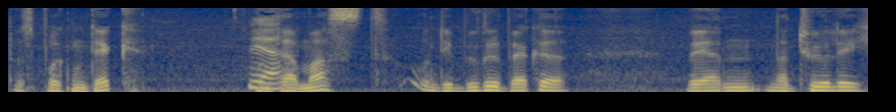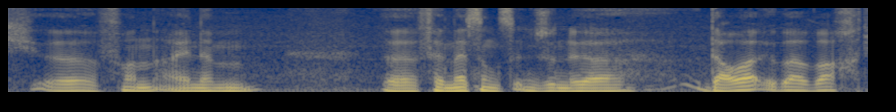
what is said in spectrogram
das Brückendeck ja. und der Mast und die Bügelböcke, werden natürlich äh, von einem äh, Vermessungsingenieur dauerüberwacht.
